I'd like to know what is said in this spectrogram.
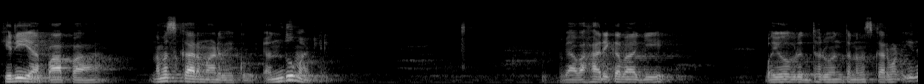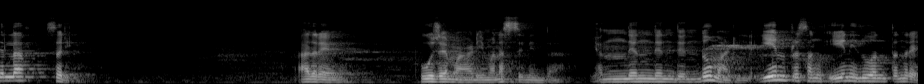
ಹಿರಿಯ ಪಾಪ, ನಮಸ್ಕಾರ ಮಾಡಬೇಕು ಎಂದೂ ಮಾಡಲಿಲ್ಲ. ವ್ಯಾವಹಾರಿಕವಾಗಿ ವಯೋವೃದ್ಧರು ಅಂತ ನಮಸ್ಕಾರ ಮಾಡಿ ಇದೆಲ್ಲ ಸರಿ. ಆದರೆ ಪೂಜೆ ಮಾಡಿ ಮನಸ್ಸಿನಿಂದ ಎಂದೆಂದೆಂದೆಂದೂ ಮಾಡಲಿಲ್ಲ ಏನು ಪ್ರಸಂಗ, ಏನಿದು ಅಂತಂದರೆ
